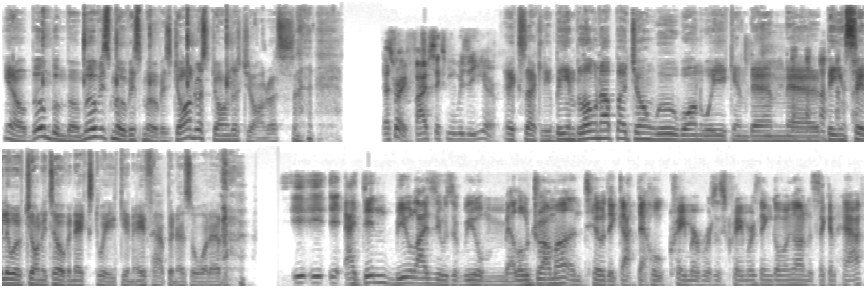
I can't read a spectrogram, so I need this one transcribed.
You know, boom, boom, boom, movies, movies, movies, genres, genres, genres. That's right, five, six movies a year. Exactly. Being blown up by John Woo one week and then uh, being silly with Johnny To next week in Eighth Happiness or whatever. it, it, I didn't realize it was a real melodrama until they got that whole Kramer versus Kramer thing going on in the second half.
